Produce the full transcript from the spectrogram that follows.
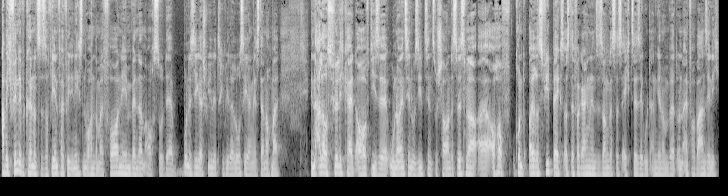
Aber ich finde, wir können uns das auf jeden Fall für die nächsten Wochen dann mal vornehmen, wenn dann auch so der Bundesliga-Spielbetrieb wieder losgegangen ist, dann nochmal in aller Ausführlichkeit auch auf diese U19, U17 zu schauen. Das wissen wir äh, auch aufgrund eures Feedbacks aus der vergangenen Saison, dass das echt sehr, sehr gut angenommen wird und einfach wahnsinnig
